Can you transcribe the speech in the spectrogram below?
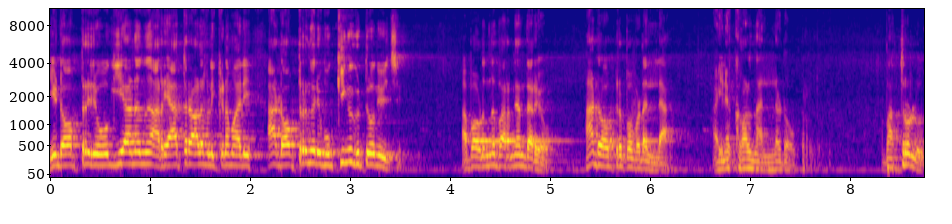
ഈ ഡോക്ടർ രോഗിയാണെന്ന് അറിയാത്ത ഒരാൾ വിളിക്കണമാതിരി ആ ഡോക്ടറിന് ഒരു ബുക്കിംഗ് കിട്ടുമെന്ന് ചോദിച്ചു. അപ്പോൾ അവിടുന്ന് പറഞ്ഞെന്താ അറിയോ? ആ ഡോക്ടർ ഇപ്പോൾ ഇവിടെ അല്ല അതിനേക്കാൾ നല്ല ഡോക്ടർ അപ്പോൾ അത്രേ ഉള്ളൂ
